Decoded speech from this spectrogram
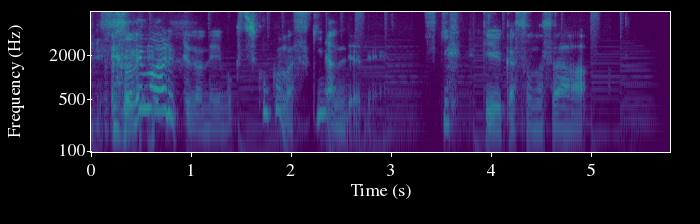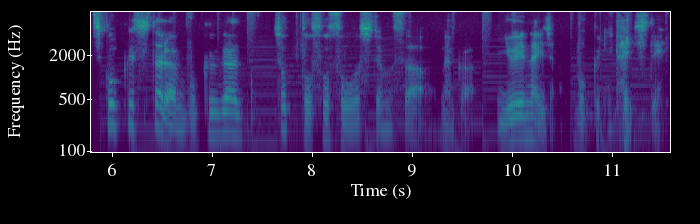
いうそれもあるけどね、僕遅刻魔好きなんだよね。好きっていうか、そのさ、遅刻したら僕がちょっと粗相をしてもさ、なんか言えないじゃん、僕に対して。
